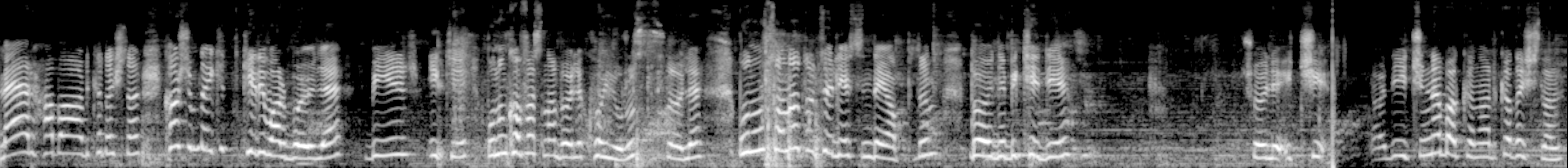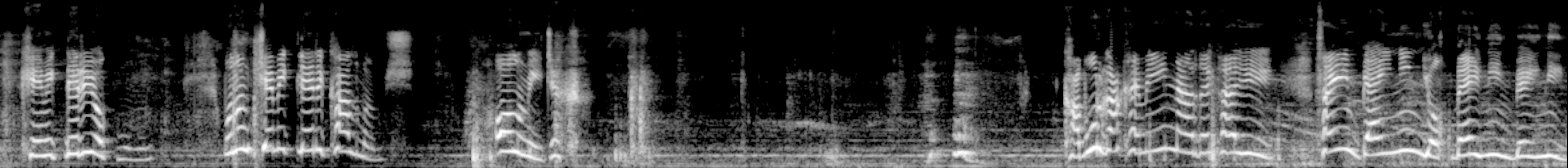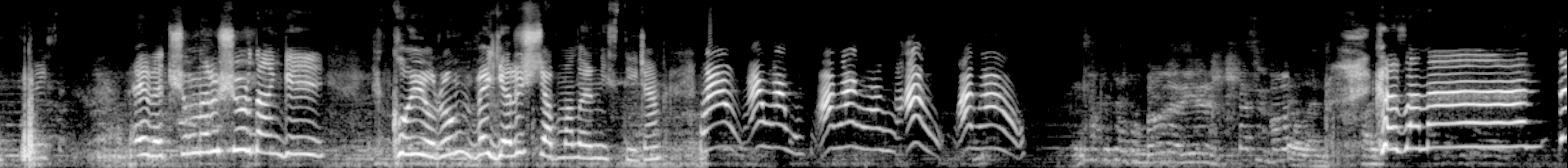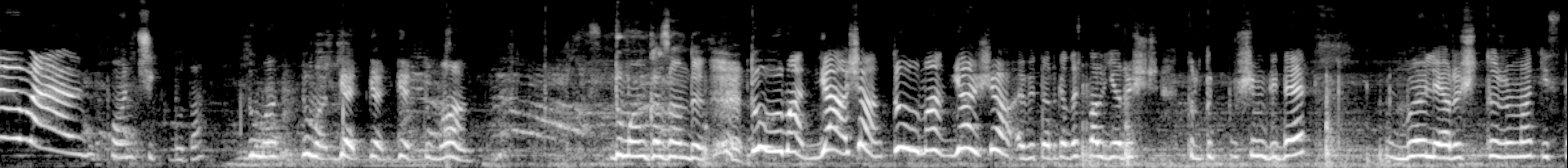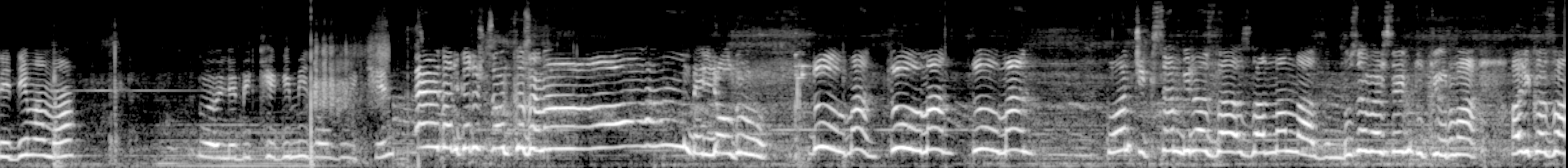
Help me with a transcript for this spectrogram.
Merhaba arkadaşlar. Karşımda iki kedi var böyle. Bir, iki. Bunun kafasına böyle koyuyoruz. Böyle. Bunun sanat atölyesinde yaptım. Böyle bir kedi. Şöyle içi. Hadi içine bakın arkadaşlar. Kemikleri yok bunun. Bunun kemikleri kalmamış. Olmayacak. Kaburga kemiğin nerede kayı? Senin beynin yok. Beynin, beynin. Neyse. Evet şunları şuradan ge- koyuyorum ve yarış yapmalarını isteyeceğim. Kazanan Duman. Ponçik bu da. Duman, Duman gel gel gel Duman. Duman kazandı. Duman yaşa. Duman yaşa. Evet arkadaşlar yarıştırdık şimdi de böyle yarıştırmak istedim ama böyle bir kedimiz olduğu için. Evet arkadaşlar kazanan belli oldu. Duman, duman, duman. Ponçik sen biraz daha hızlanman lazım. Bu sefer seni tutuyorum ha. Hadi kazan.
